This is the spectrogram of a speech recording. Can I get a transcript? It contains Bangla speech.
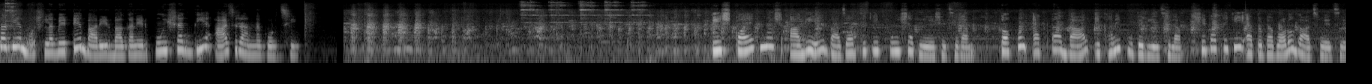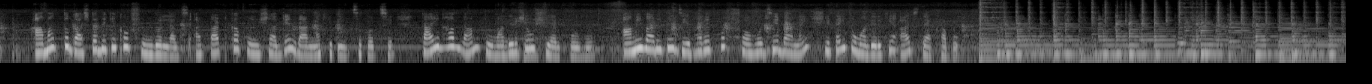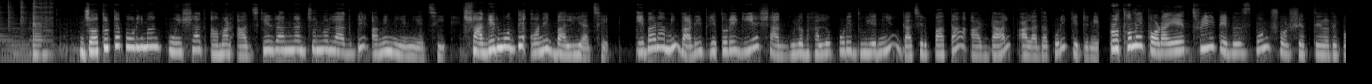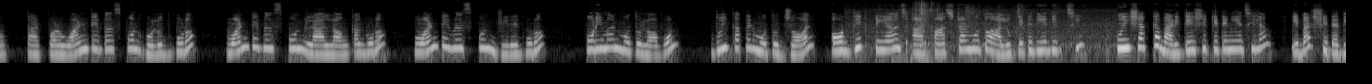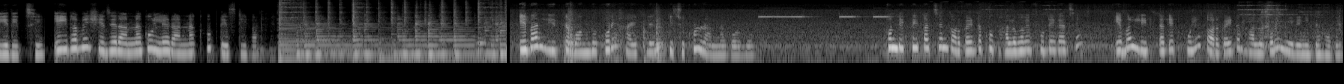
নোড়া দিয়ে মশলা বেটে বাড়ির বাগানের পুঁই শাক দিয়ে আজ রান্না করছি। বেশ কয়েক মাস আগে বাজার থেকে পুঁই শাক নিয়ে এসেছিলাম। তখন একটা ডাল এখানে পুঁতে দিয়েছিলাম। সেটা থেকেই এতটা বড় গাছ হয়েছে। আমার তো গাছটা দেখে খুব সুন্দর লাগছে আর টাটকা পুঁই শাকের রান্না খেতে ইচ্ছে করছে। তাই ভাবলাম তোমাদেরকেও শেয়ার করব। আমি বাড়িতে যেভাবে খুব সহজে বানাই, সেটাই তোমাদেরকে আজ দেখাবো। যতটা পরিমাণ পুঁই শাক আমার আজকের রান্নার জন্য লাগবে, আমি নিয়ে নিয়েছি। শাকের মধ্যে অনেক বালি আছে। এবার আমি বাড়ির ভেতরে গিয়ে শাকগুলো ভালো করে ধুয়ে নিয়ে গাছের পাতা আর ডাল আলাদা করে কেটে নেব। প্রথমে কড়াইয়ে থ্রি টেবিল স্পুন সর্ষের তেল দেব। তারপর ওয়ান টেবিল স্পুন হলুদ গুঁড়ো ওয়ান টেবিল স্পুন লাল লঙ্কা গুঁড়ো ওয়ান টেবিল স্পুন জিরে গুঁড়ো, পরিমাণ মতো লবণ, দুই কাপের মতো জল, অর্ধেক পেঁয়াজ আর পাঁচটার মতো আলু কেটে দিয়ে দিচ্ছি। পুঁই শাকটা বাড়িতে এসে কেটে নিয়েছিলাম, এবার সেটা দিয়ে দিচ্ছি। এইভাবে সেজে রান্না করলে রান্না খুব টেস্টি হয়। এবার লিডটা বন্ধ করে হাই ফ্লেমে কিছুক্ষণ রান্না করব। এখন দেখতেই পাচ্ছেন তরকারিটা খুব ভালোভাবে ফুটে গেছে। এবার লিডটাকে খুলে তরকারিটা ভালো করে নেড়ে নিতে হবে।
